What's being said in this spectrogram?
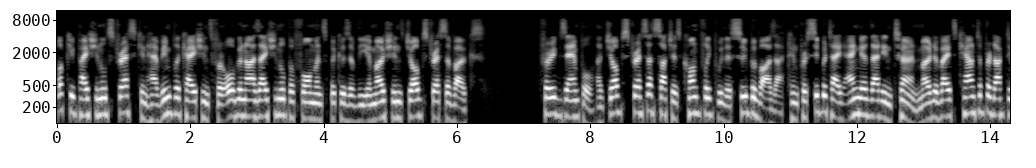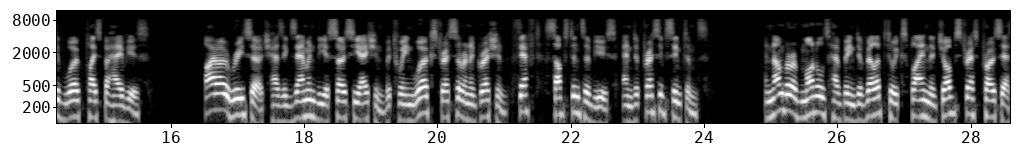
Occupational stress can have implications for organizational performance because of the emotions job stress evokes. For example, a job stressor such as conflict with a supervisor can precipitate anger that in turn motivates counterproductive workplace behaviors. IO research has examined the association between work stressor and aggression, theft, substance abuse, and depressive symptoms. A number of models have been developed to explain the job stress process,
